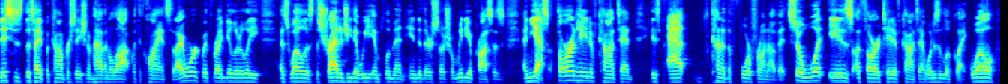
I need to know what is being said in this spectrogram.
This is the type of conversation I'm having a lot with the clients that I work with regularly, as well as the strategy that we implement into their social media process. And yes, authoritative content is at kind of the forefront of it. So, what is authoritative content? What does it look like? Well,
